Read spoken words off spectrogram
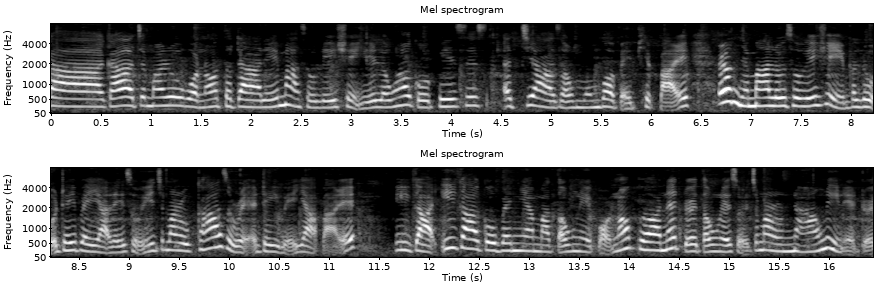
ကားကကျမတို့ပေါ့နော်တဒါထဲမှာဆိုလို့ရှိရင်လုံးဝကို basis အကျဆုံးမုံဘော်ပဲဖြစ်ပါတယ်အဲ့တော့မြန်မာလိုဆိုလို့ရှိရင်ဘယ်လိုအဓိပ္ပာယ်ရလဲဆိုရင်ကျမတို့ကားဆိုတဲ့အဓိပ္ပာယ်ရပါတယ် ဤကဤကကိုပဲညမှာသုံးနေပေါ့နော်ဘာနဲ့တွဲသုံးလဲဆိုရင်ကျမတို့ noun နေနဲ့တွဲ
